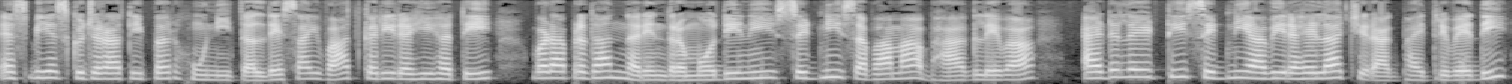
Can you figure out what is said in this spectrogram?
એસબીએસ ગુજરાતી પર હું નીતલ દેસાઈ વાત કરી રહી હતી. વડાપ્રધાન નરેન્દ્ર મોદીની સિડની સભામાં ભાગ લેવા એડલેડથી સિડની આવી રહેલા ચિરાગભાઈ ત્રિવેદી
